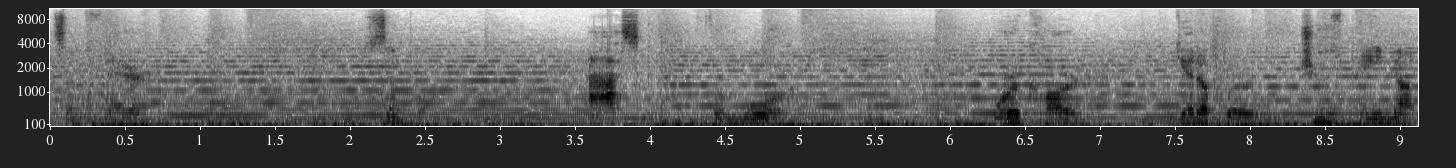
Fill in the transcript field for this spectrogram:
it's unfair. Simple. Ask for more. Work harder. Get up early. Choose pain, not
